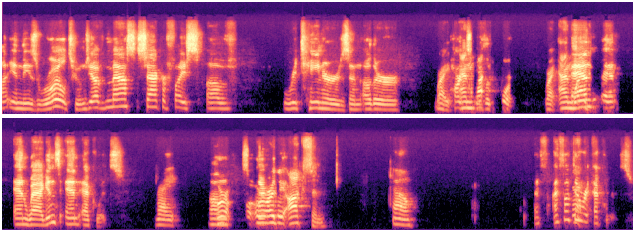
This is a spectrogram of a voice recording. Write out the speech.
uh, in these royal tombs, you have mass sacrifice of retainers and other Right. parts And, of the court, right. And, and, and and wagons and equids. Right. Um, or, or are they oxen? Oh, I, th- I thought there Yeah. were equids,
